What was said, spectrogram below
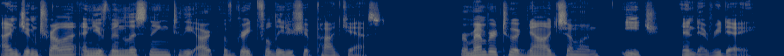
I'm Jim Trela, and you've been listening to the Art of Grateful Leadership podcast. Remember to acknowledge someone each and every day.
